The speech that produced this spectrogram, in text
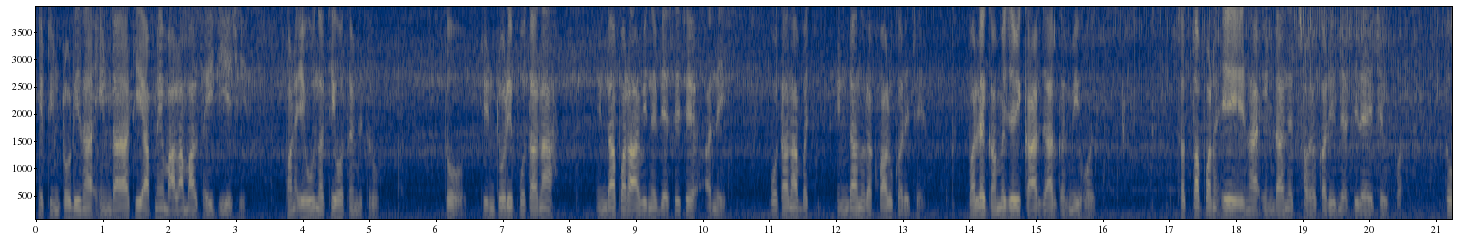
કે ટીંટોડીના ઈંડાથી આપણે માલામાલ થઈ જઈએ છીએ. પણ એવું નથી હોતું મિત્રો. તો ટીંટોડી પોતાના ઈંડા પર આવીને બેસે છે અને પોતાના બચ, ઈંડાનું રખવાડું કરે છે. ભલે ગમે જેવી કારજાર ગરમી હોય, છતાં પણ એ એના ઈંડાને છયો કરી બેસી રહે છે ઉપર. તો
